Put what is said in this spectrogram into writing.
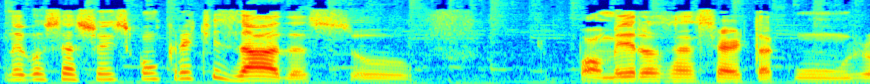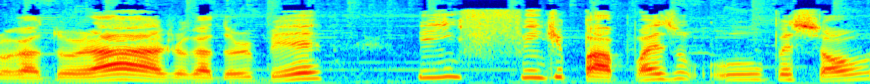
negociações concretizadas. O Palmeiras acerta com jogador A, jogador B, e fim de papo. Mas o, o, pessoal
